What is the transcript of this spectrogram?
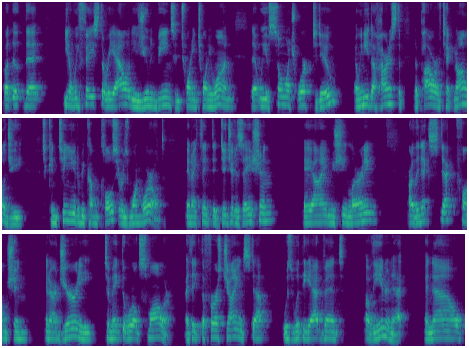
but that, you know, we face the reality as human beings in 2021 that we have so much work to do and we need to harness the, the power of technology to continue to become closer as one world. And I think that digitization, AI, and machine learning are the next step function in our journey to make the world smaller. I think the first giant step was with the advent of the internet. And now,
